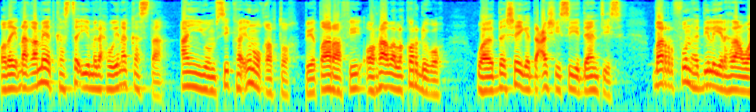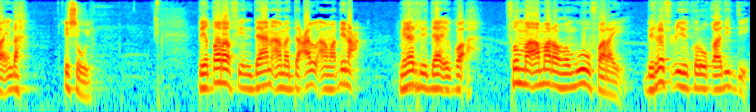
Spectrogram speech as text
oday dhaqameed kasta iyo madaxweyne kasta an yumsika inuu qabto bitarafi oo ra-da la kordhigo waa shayga dacashiisa iyo daantiisa darfun haddii la yidhahdana waa indhaha. Isha wey bitarafin daan ama dacal ama dhinac min aridaa'i go-ah huma amarahum wuu faray birafcihi kor u qaadidii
